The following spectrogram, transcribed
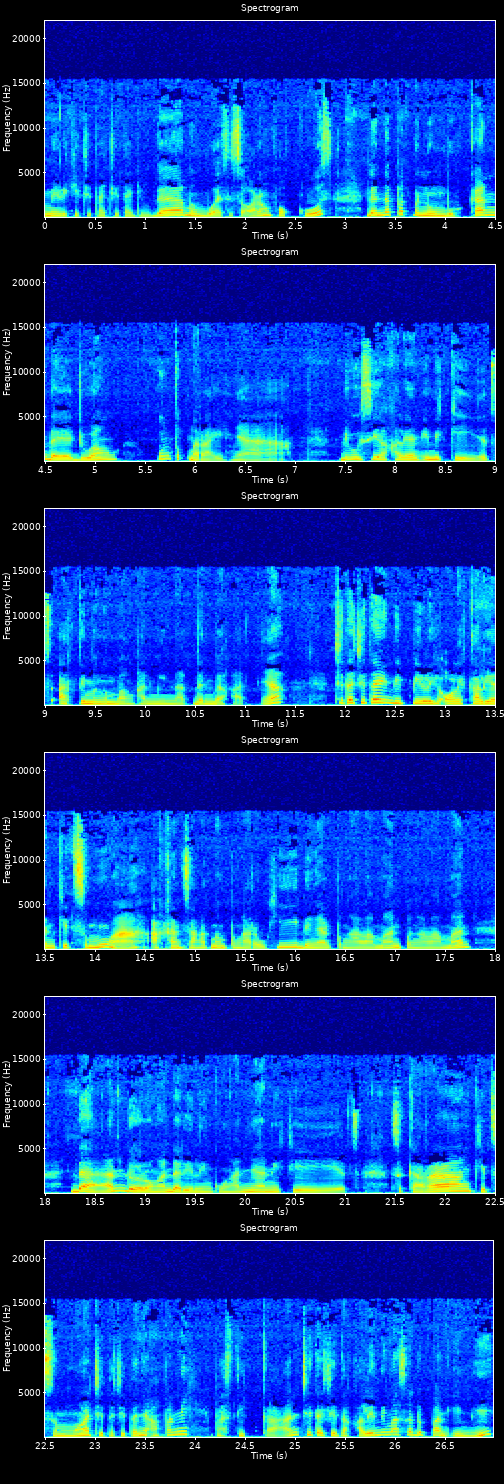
Memiliki cita-cita juga membuat seseorang fokus dan dapat menumbuhkan daya juang untuk meraihnya. Di usia kalian ini kids, arti mengembangkan minat dan bakatnya, cita-cita yang dipilih oleh kalian kids semua akan sangat mempengaruhi dengan pengalaman-pengalaman dan dorongan dari lingkungannya nih kids. Sekarang kids semua cita-citanya apa nih? Pastikan cita-cita kalian di masa depan ini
